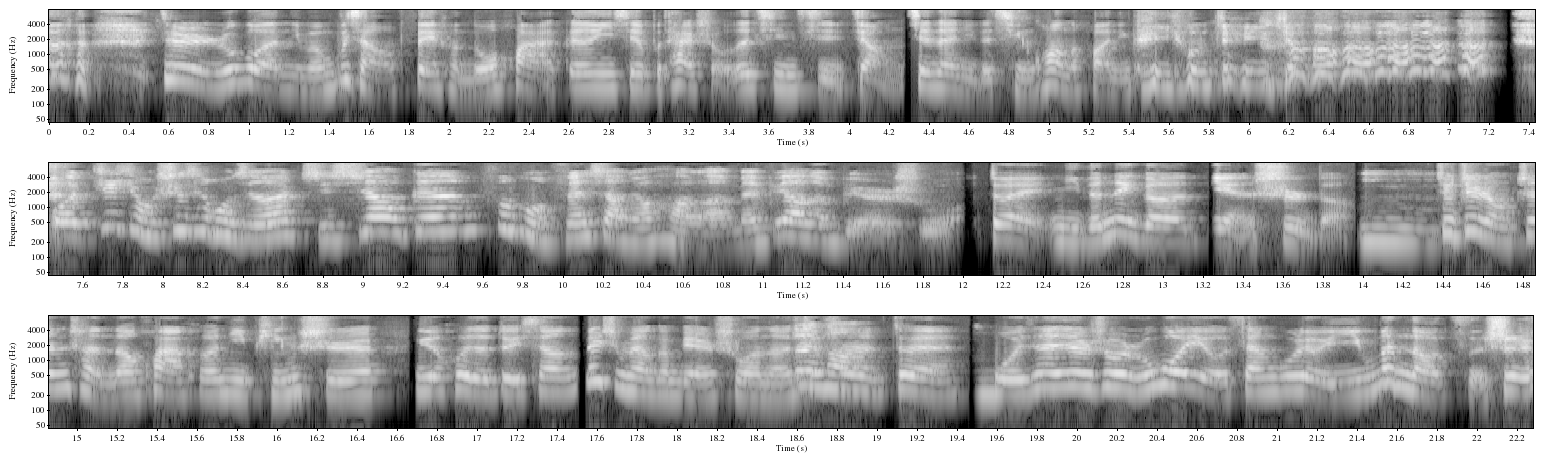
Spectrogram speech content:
就是如果你们不想费很多话跟一些不太熟的亲戚讲现在你的情况的话，你可以用这一招。我这种事情，我觉得只需要跟父母分享就好了，没必要跟别人说。对你的那个点是的，嗯，就这种真诚的话和你平时约会的对象，为什么要跟别人说呢？就是对我现在就是说，如果有三姑六姨问到此事，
